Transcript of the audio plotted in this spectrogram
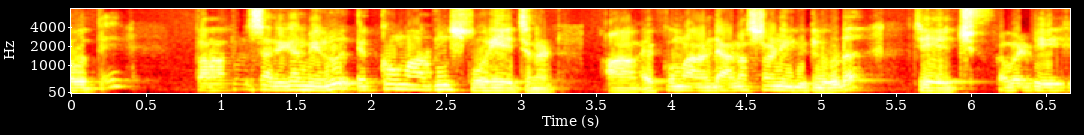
చదివితే తప్పనిసరిగా మీరు ఎక్కువ మార్కులు స్కోర్ చేయొచ్చు అన్నట్టు. ఎక్కువ మా- అంటే అండర్స్టాండింగ్ వీటిని కూడా చేయొచ్చు. కాబట్టి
